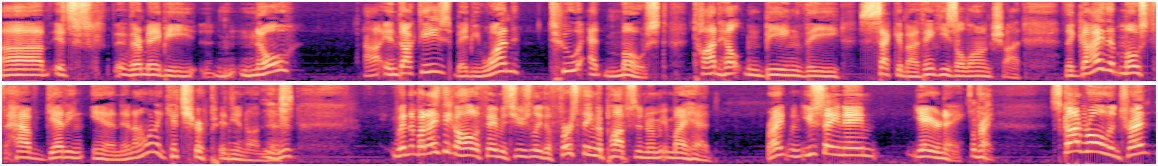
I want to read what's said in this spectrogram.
uh, it's there may be no uh, inductees, maybe one, two at most. Todd Helton being the second, but I think he's a long shot. The guy that most have getting in, and I want to get your opinion on this. When when I think of Hall of Fame, it's usually the first thing that pops into my head, right? When you say a name, yay or nay. Right. Scott Rolen, Trent.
